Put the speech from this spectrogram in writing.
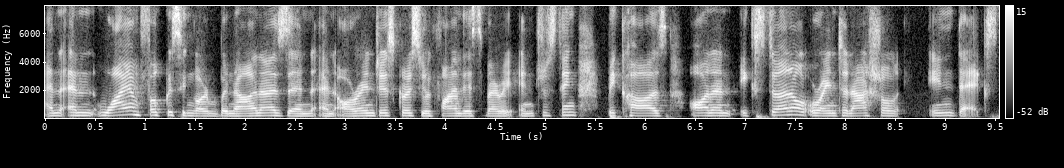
And, and why I'm focusing on bananas and, and oranges, Chris, you'll find this very interesting because on an external or international index,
